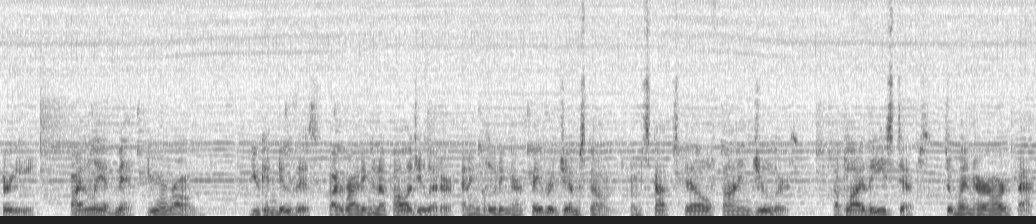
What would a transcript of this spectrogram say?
3. Finally admit you were wrong. You can do this by writing an apology letter and including her favorite gemstones from Scottsdale Fine Jewelers. Apply these tips to win her heart back.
